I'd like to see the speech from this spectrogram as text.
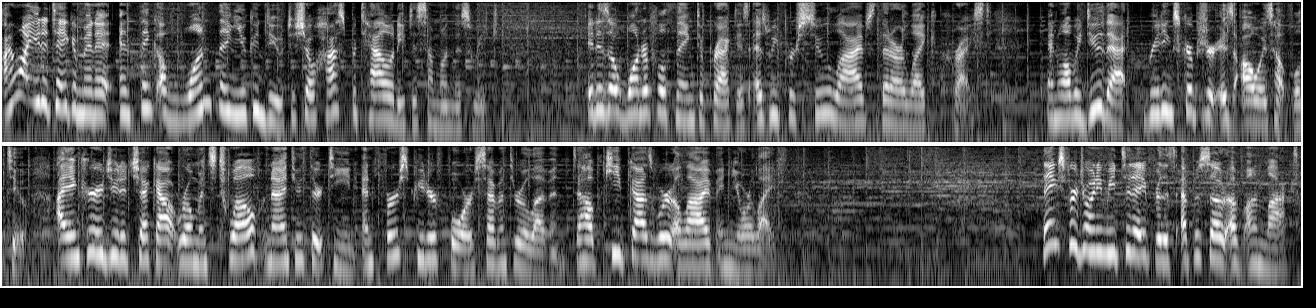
I want you to take a minute and think of one thing you can do to show hospitality to someone this week. It is a wonderful thing to practice as we pursue lives that are like Christ. And while we do that, reading scripture is always helpful too. I encourage you to check out Romans 12, 9 through 13, and 1 Peter 4, 7 through 11 to help keep God's Word alive in your life. Thanks for joining me today for this episode of Unlocked.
